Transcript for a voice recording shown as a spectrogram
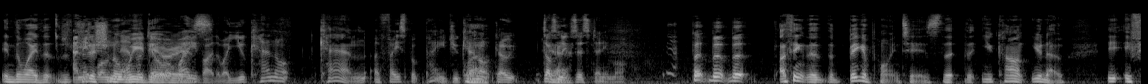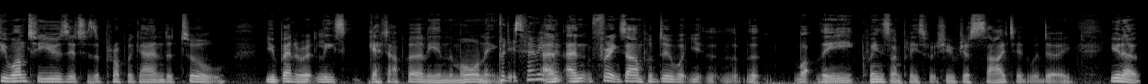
in the way that the And traditional it will never media go away, is. by the way. You cannot can a Facebook page. You cannot go. It doesn't yeah. exist anymore. But but but I think that the bigger point is that, that you can't, you know, if you want to use it as a propaganda tool, you better at least get up early in the morning. But it's very- and, and for example, do what you the, the, what the Queensland Police, which you've just cited, were doing. You know,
